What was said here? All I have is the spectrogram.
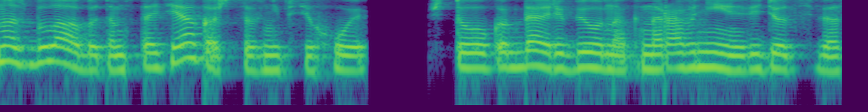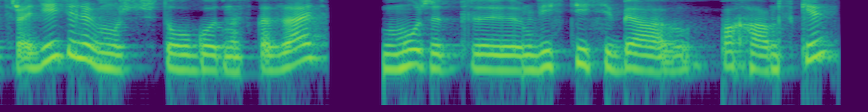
У нас была об этом статья, кажется, в «Непсихое», что когда ребенок наравне ведет себя с родителями, может что угодно сказать, может э, вести себя по-хамски,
